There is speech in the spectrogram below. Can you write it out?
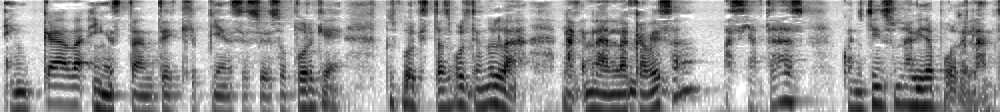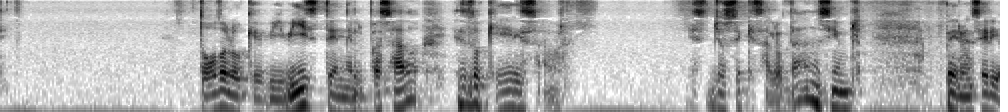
en cada instante que pienses eso. ¿Por qué? Pues porque estás volteando la, la, cabeza hacia atrás cuando tienes una vida por delante. Todo lo que viviste en el pasado es lo que eres ahora. yo sé que es algo tan simple, pero en serio,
